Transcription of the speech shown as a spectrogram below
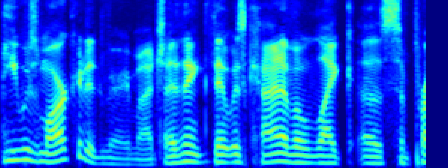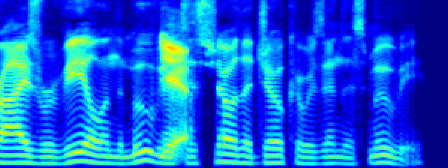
he was marketed very much. I think that was kind of a like a surprise reveal in the movie yeah. to show that Joker was in this movie.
